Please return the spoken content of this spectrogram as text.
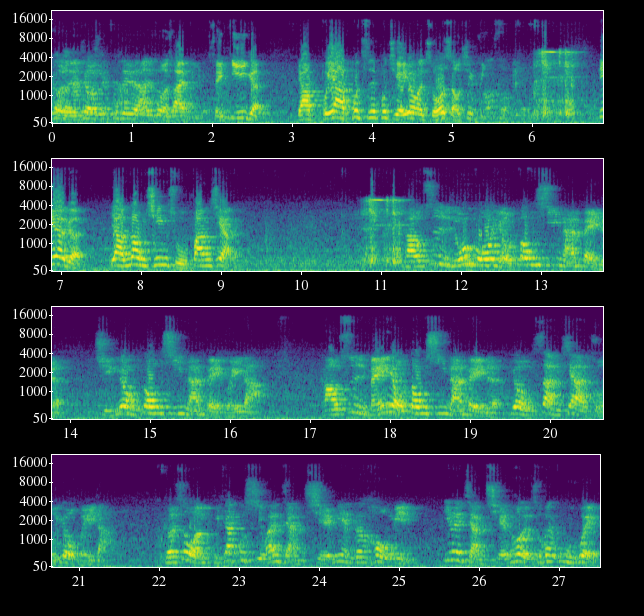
有人就是不知不觉拿左手出来比的。所以，第一个要不要不知不觉用了左手去比？第二个要弄清楚方向。考试如果有东西南北的，请用东西南北回答。考试没有东西南北的，用上下左右回答。可是我们比较不喜欢讲前面跟后面，因为讲前后有时候会误会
